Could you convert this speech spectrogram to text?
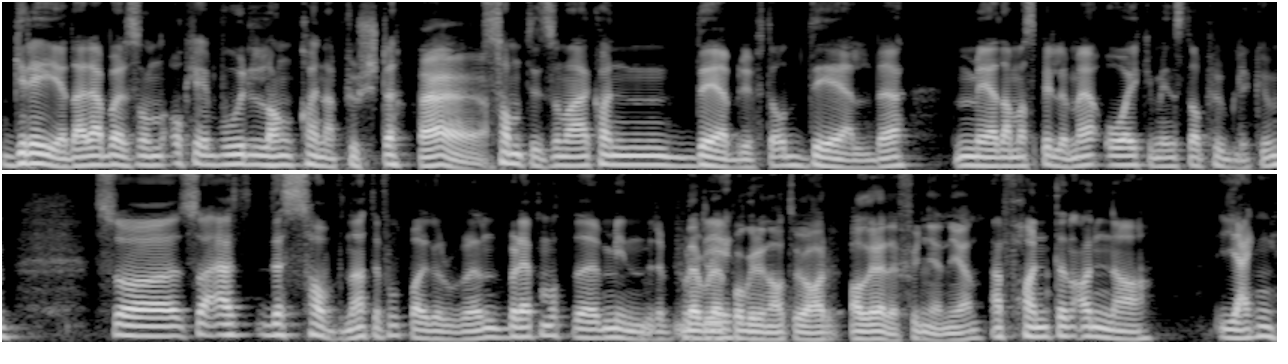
greie der jeg bare sånn OK, hvor langt kan jeg pushe det? Ja, ja, ja. Samtidig som jeg kan debrifte og dele det med dem jeg spiller med, og ikke minst da publikum. Så, så jeg, det savnet etter fotballgarderoben ble på en måte mindre fordi Det ble av at du har allerede funnet en igjen. jeg fant en annen gjeng.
